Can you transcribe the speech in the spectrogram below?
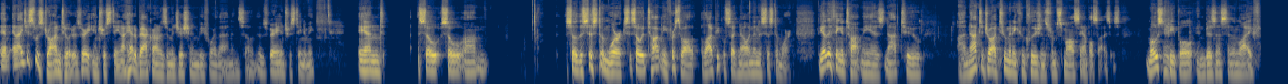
and and I just was drawn to it. It was very interesting. I had a background as a magician before then, and so it was very interesting to me. And so so um, so the system works. So it taught me, first of all, a lot of people said no, and then the system worked. The other thing it taught me is not to uh, not to draw too many conclusions from small sample sizes. Most mm. people in business and in life,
